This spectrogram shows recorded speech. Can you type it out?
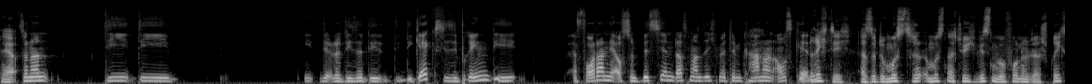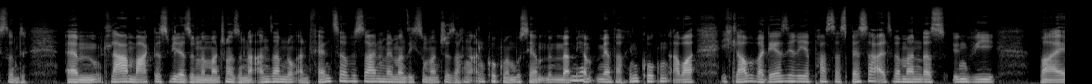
Ja. sondern die, die, die, oder diese, die, die, die Gags, die sie bringen, die erfordern ja auch so ein bisschen, dass man sich mit dem Kanon auskennt. Richtig. Also du musst, musst natürlich wissen, wovon du da sprichst. Und ähm, klar mag das wieder so eine, manchmal so eine Ansammlung an Fanservice sein, wenn man sich so manche Sachen anguckt. Man muss ja mehr, mehr, mehrfach hingucken. Aber ich glaube, bei der Serie passt das besser, als wenn man das irgendwie bei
